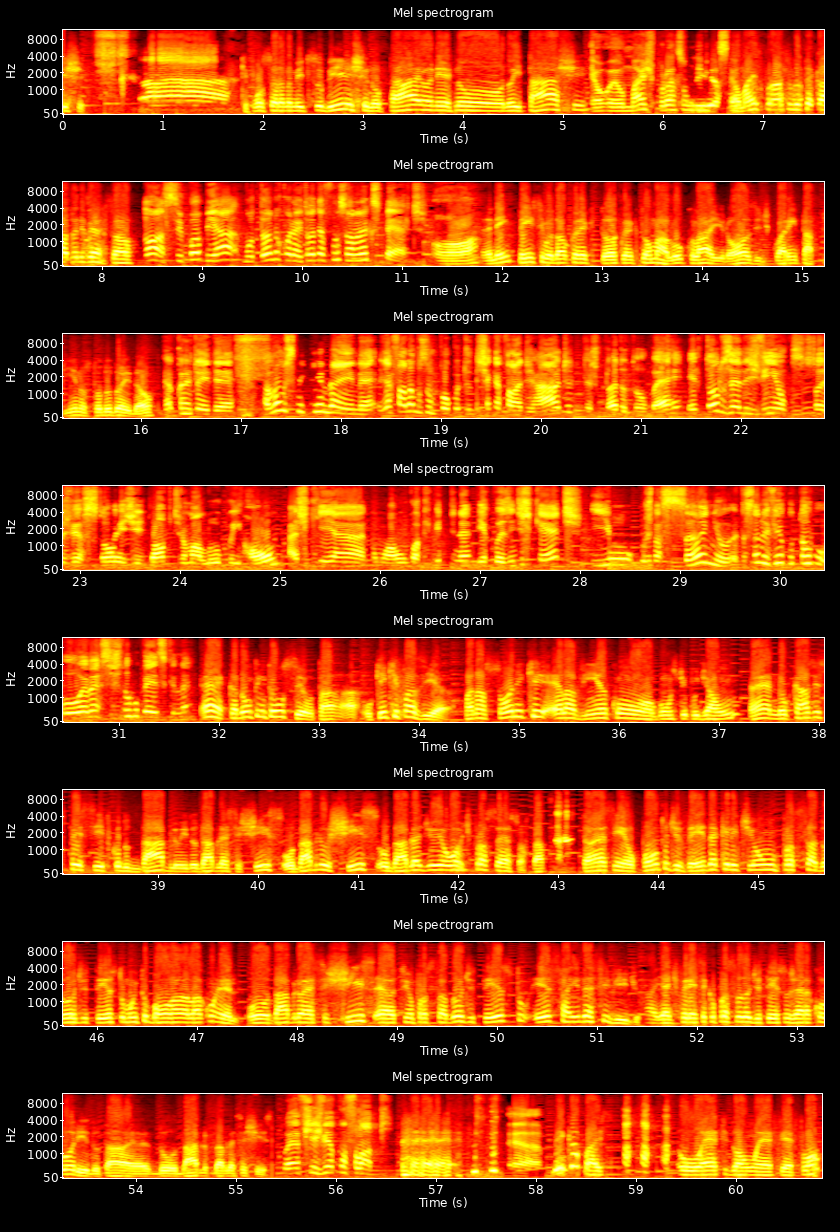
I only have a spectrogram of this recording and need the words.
Ah, Que funciona no Mitsubishi, no Pioneer, no, no Itachi. É, o- é o mais próximo do É universal. o mais próximo do teclado universal. ó, se bobear, mudando o conector deve funcionar no Expert. Ó. Eu nem pense em mudar o conector, conector maluco lá, Irose de 40 pinos, todo doidão. É o conector ideia. Mas vamos seguindo aí, né? Já falamos um pouco de. Deixa eu falar de hardware, do Explorer, do Turbo R. Ele- todos eles vinham com suas versões de software maluco em ROM. Acho que a, como a um cockpit, né? Via coisa em disquete. E o- os da Sanyo, da Sanyo vinha com o, Turbo, o MSX Turbo Basic, né? É, cada um tentou o seu, tá? O que que fazia? Panasonic, ela vinha com alguns tipos de A1, né? No caso específico do W e do WSX, o WX, o W é de Word Processor, tá? Então é assim, o ponto de venda é que ele tinha um processador de texto muito bom lá, lá com ele. O WSX é, tinha um processador de texto e saída S-vídeo. Ah, e a diferença é que o processador de texto já era colorido, tá? É do W pro WSX. O FX vinha com flop. É, é. bem capaz. O F do A1F é flop,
